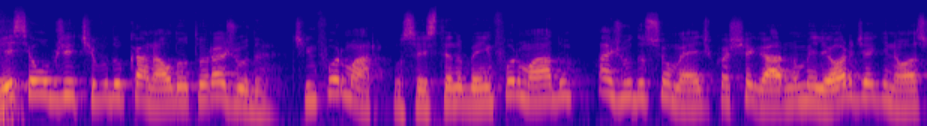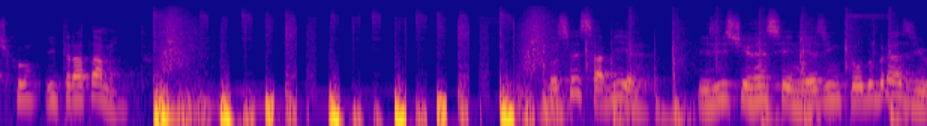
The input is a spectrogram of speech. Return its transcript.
Esse é o objetivo do canal Doutor Ajuda, te informar. Você estando bem informado, ajuda o seu médico a chegar no melhor diagnóstico e tratamento. Você sabia? Existe hanseníase em todo o Brasil,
